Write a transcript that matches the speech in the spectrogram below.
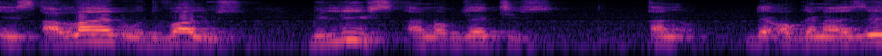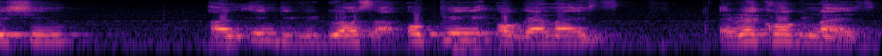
is aligned with values, beliefs, and objectives, and the organization and individuals are openly organized recognized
